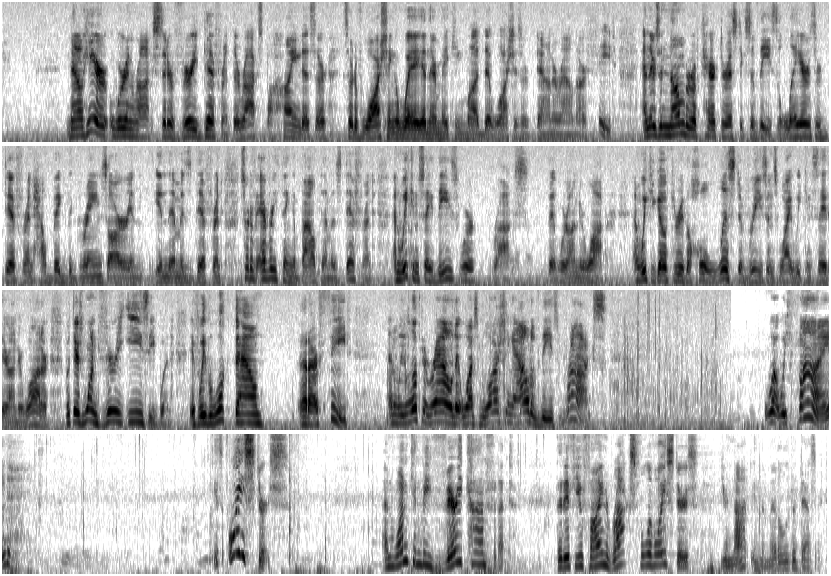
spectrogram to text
Now here we're in rocks that are very different. The rocks behind us are sort of washing away and they're making mud that washes down around our feet. And there's a number of characteristics of these. The layers are different, how big the grains are in, in them is different, sort of everything about them is different. And we can say these were rocks that were underwater. And we could go through the whole list of reasons why we can say they're underwater, but there's one very easy one. If we look down at our feet, and we look around at what's washing out of these rocks, what we find is oysters. And one can be very confident that if you find rocks full of oysters, you're not in the middle of the desert.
